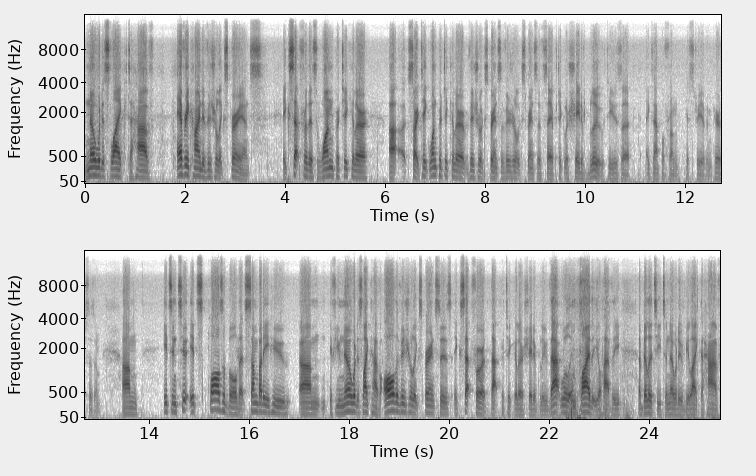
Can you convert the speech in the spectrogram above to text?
know what it's like to have every kind of visual experience except for this one particular uh, uh, sorry, take one particular visual experience, the visual experience of, say, a particular shade of blue, to use an example from history of empiricism. Um, it's, it's plausible that somebody who, um, if you know what it's like to have all the visual experiences except for that particular shade of blue, that will imply that you'll have the ability to know what it would be like to have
